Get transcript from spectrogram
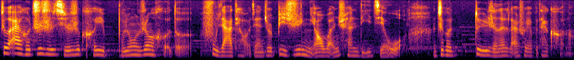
这个爱和支持其实是可以不用任何的附加条件，就是必须你要完全理解我。这个对于人类来说也不太可能。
